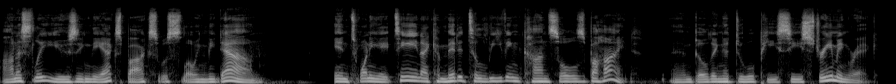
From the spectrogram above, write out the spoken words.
honestly, using the Xbox was slowing me down. In 2018, I committed to leaving consoles behind and building a dual PC streaming rig,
